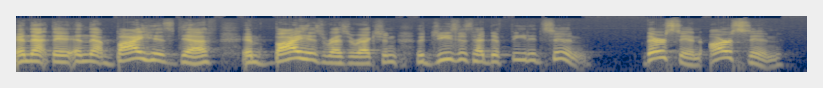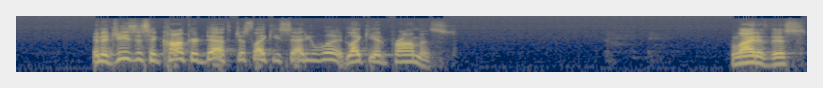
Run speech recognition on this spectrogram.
and that, they, and that by his death and by his resurrection, that Jesus had defeated sin. Their sin, our sin. And that Jesus had conquered death just like he said he would, like he had promised. In light of this,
